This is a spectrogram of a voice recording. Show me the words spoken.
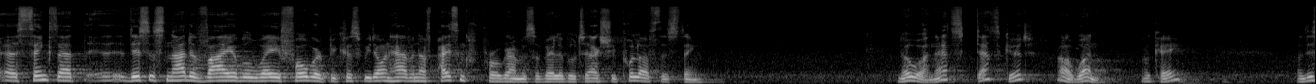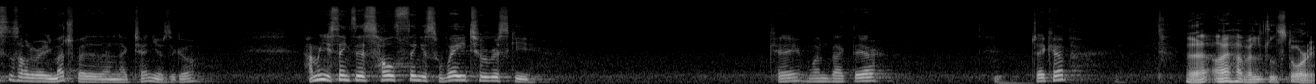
uh, think that uh, this is not a viable way forward because we don't have enough Python programmers available to actually pull off this thing? No one. That's, that's good. Oh, one. Okay. Well, this is already much better than like 10 years ago. How many think this whole thing is way too risky? Okay, one back there. Jacob? Uh, I have a little story.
